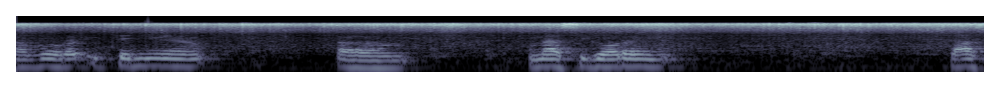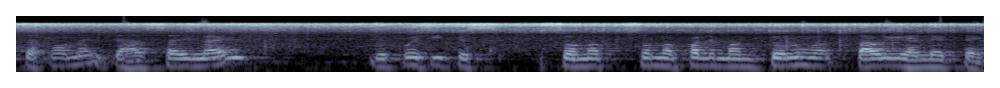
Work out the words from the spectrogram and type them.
Agora itenia uh, nasi goreng caca kona ita hasai lai depois ita sona sona pale mantolunga tau i haleteng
